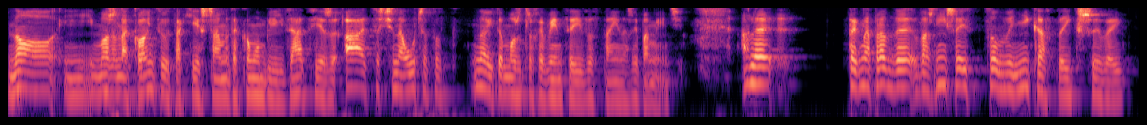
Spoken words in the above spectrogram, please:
no i, może na końcu taki jeszcze mamy taką mobilizację, że a, coś się nauczę, to, no i to może trochę więcej zostanie naszej pamięci. Ale tak naprawdę ważniejsze jest, co wynika z tej krzywej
